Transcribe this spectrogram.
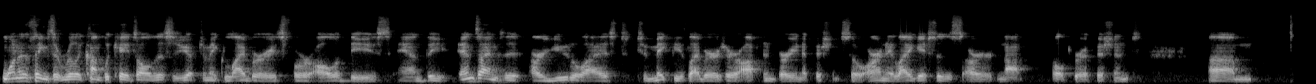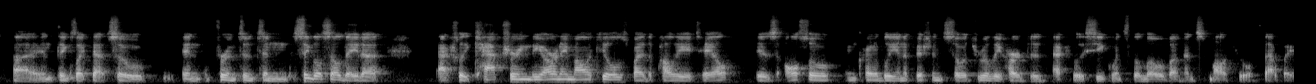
one of the things that really complicates all this is you have to make libraries for all of these. And the enzymes that are utilized to make these libraries are often very inefficient. So RNA ligases are not ultra efficient um, uh, and things like that. So, and for instance, in single cell data, actually capturing the RNA molecules by the poly A tail is also incredibly inefficient. So it's really hard to actually sequence the low abundance molecules that way.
